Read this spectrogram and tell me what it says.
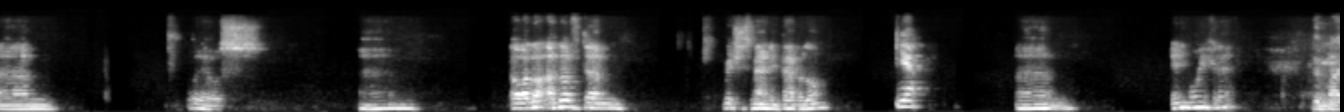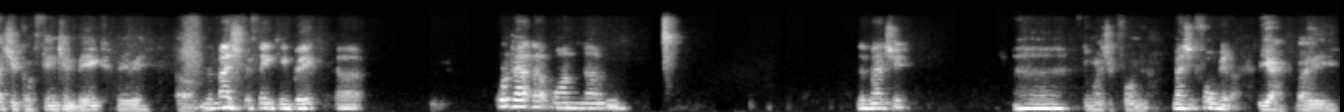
um, what else? Um, oh, I, lo- I loved um, Richest Man in Babylon. Yeah. Um, any more you can add? The magic of thinking big, maybe. Um, The Magic of Thinking Big. Uh, what about that one? Um, the Magic. Uh, the magic formula. Magic Formula. Yeah, by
